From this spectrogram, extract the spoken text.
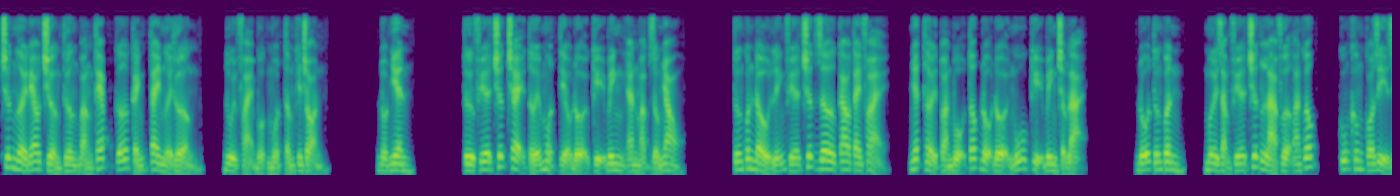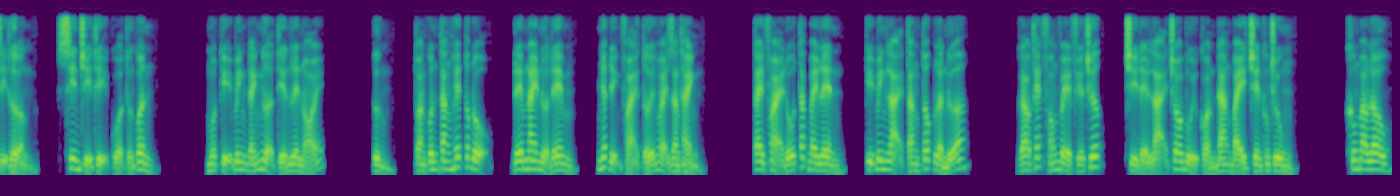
trước người đeo trường thương bằng thép cỡ cánh tay người thường, đùi phải buộc một tấm kiên tròn. Đột nhiên, từ phía trước chạy tới một tiểu đội kỵ binh ăn mặc giống nhau. Tướng quân đầu lĩnh phía trước giơ cao tay phải, nhất thời toàn bộ tốc độ đội ngũ kỵ binh chậm lại. Đỗ tướng quân, mười dặm phía trước là phượng an cốc, cũng không có gì dị thường, xin chỉ thị của tướng quân. Một kỵ binh đánh ngựa tiến lên nói. Ừ m toàn quân tăng hết tốc độ, đêm nay nửa đêm, nhất định phải tới huệ giang thành. Tay phải đỗ tắc bay lên, kỵ binh lại tăng tốc lần nữa. Gào thét phóng về phía trước, chỉ để lại cho bụi còn đang bay trên không trung. Không bao lâu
